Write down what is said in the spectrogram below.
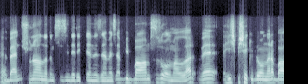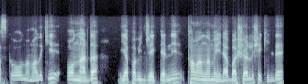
E, ben şunu anladım sizin dediklerinizden mesela bir bağımsız olmalılar ve hiçbir şekilde onlara baskı olmamalı ki onlar da yapabileceklerini tam anlamıyla başarılı şekilde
